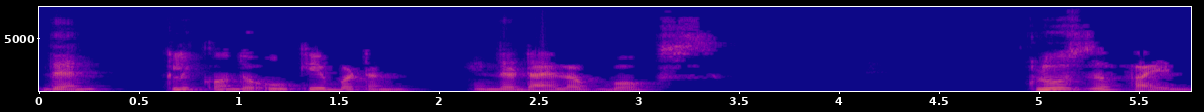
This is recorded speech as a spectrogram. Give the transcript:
Then click on the OK button in the dialog box. Close the file.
